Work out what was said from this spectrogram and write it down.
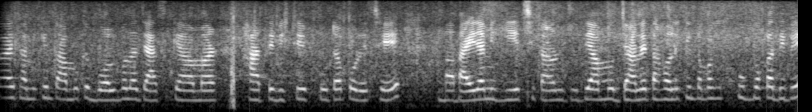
Guys, আমি কিন্তু আম্মুকে বলব না যে আজকে আমার হাতে বৃষ্টির ফোঁটা পড়েছে বা বাইরে আমি গিয়েছি কারণ যদি আম্মু জানে তাহলে কিন্তু আমাকে খুব বকা দিবে।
